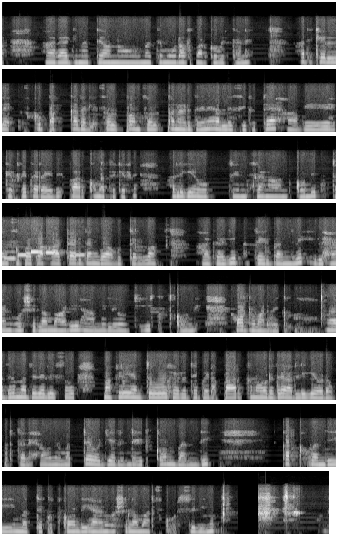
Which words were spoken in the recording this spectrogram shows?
ಹಾಗಾಗಿ ಮತ್ತೆ ಅವನು ಮತ್ತೆ ಮೂಡ್ ಆಫ್ ಮಾಡ್ಕೊಬಿಡ್ತಾನೆ. ಅದಕ್ಕೆ ಅಲ್ಲೇ ಪಕ್ಕದಲ್ಲೇ ಸ್ವಲ್ಪ ಒಂದು ಸ್ವಲ್ಪ ನಡೆದ್ರೇನೆ ಅಲ್ಲೇ ಸಿಗುತ್ತೆ. ಅದೇ ಕೆಫೆ ತರ ಇದೆ ಪಾರ್ಕು ಮತ್ತೆ ಕೆಫೆ ಅಲ್ಲಿಗೆ ಹೋಗಿ ತಿನ್ಸೋಣ ಅಂದ್ಕೊಂಡು ಸ್ವಲ್ಪ ಆಟ ಆಡ್ದಂಗೂ ಆಗುತ್ತಲ್ವಾ? ಹಾಗಾಗಿ ಮತ್ತೆ ಇಲ್ಲಿ ಬಂದ್ವಿ. ಇಲ್ಲಿ ಹ್ಯಾಂಡ್ ವಾಶ್ ಎಲ್ಲ ಮಾಡಿ ಆಮೇಲೆ ಹೋಗಿ ಕುತ್ಕೊಂಡು ಆರ್ಡರ್ ಮಾಡಬೇಕು. ಅದ್ರ ಮಧ್ಯದಲ್ಲಿ ಸೊ ಮಕ್ಳಿಗಂತೂ ಹೇಳೋದೇ ಬೇಡ. ಪಾರ್ಕ್ ನೋಡಿದ್ರೆ ಅಲ್ಲಿಗೆ ಓಡೋಗ್ಬಿಡ್ತಾರೆ. ಅವನ್ನ ಮತ್ತೆ ಹೋಗಿ ಅಲ್ಲಿಂದ ಇಟ್ಕೊಂಡು ಬಂದು ಕರ್ಕೊಬಂದು ಮತ್ತೆ ಕುತ್ಕೊಂಡು ಹ್ಯಾಂಡ್ ವಾಶ್ ಎಲ್ಲ ಮಾಡಿಸ್ಕೊಡ್ಸಿದ್ದೀನಿ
